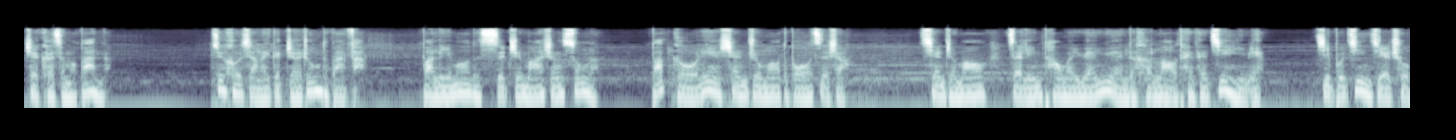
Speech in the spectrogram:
这可怎么办呢？最后想了一个折中的办法，把狸猫的四只麻绳松了，把狗链拴住猫的脖子上，牵着猫在灵堂外远远的和老太太见一面，既不近接触。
